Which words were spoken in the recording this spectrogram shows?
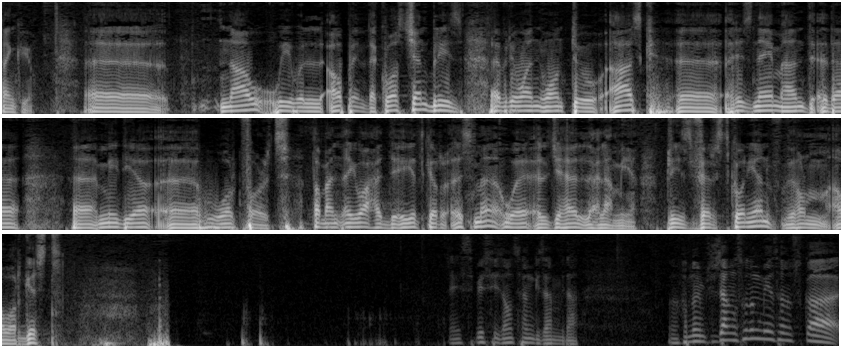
Thank you. Uh, now we will open the question. Please, everyone want to ask uh, his name and the uh, media uh, who work for it. طبعا اي واحد يذكر اسمه والجهه الاعلاميه. Please first Korean from our guest. 네, SBS 이정찬 기자입니다. 어, 감독님 주장 손흥민 선수가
